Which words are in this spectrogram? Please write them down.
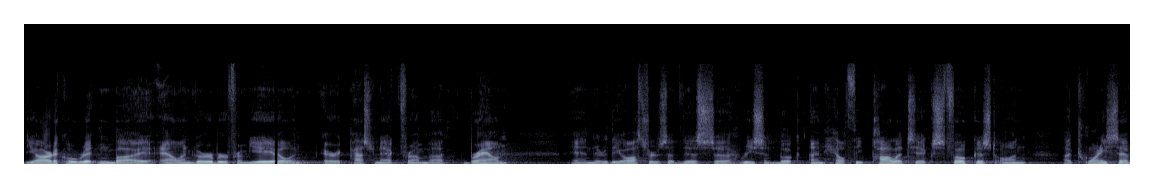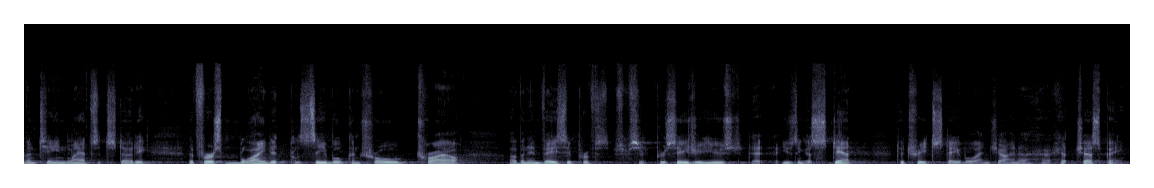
The article written by Alan Gerber from Yale and Eric Patashnik from uh, Brown, and they're the authors of this uh, recent book, Unhealthy Politics, focused on a 2017 Lancet study, the first blinded placebo-controlled trial of an invasive pr- procedure used, uh, using a stent to treat stable angina uh, chest pain.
